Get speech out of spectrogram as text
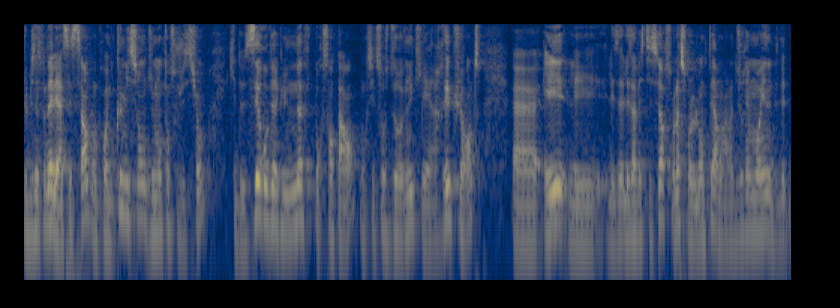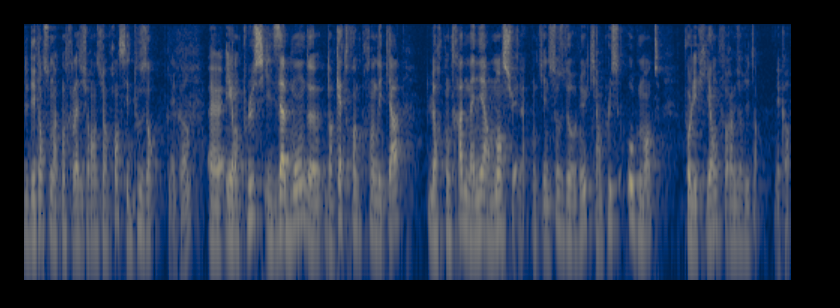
Le business model est assez simple. On prend une commission du montant sous gestion qui est de 0,9% par an. Donc c'est une source de revenus qui est récurrente. Euh, et les, les, investisseurs sont là sur le long terme. La durée moyenne de, détention d'un contrat d'assurance vie en France, c'est 12 ans. D'accord. Euh, et en plus, ils abondent dans 80% des cas leur contrat de manière mensuelle. Donc il y a une source de revenus qui en plus augmente pour les clients au fur et à mesure du temps. D'accord.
